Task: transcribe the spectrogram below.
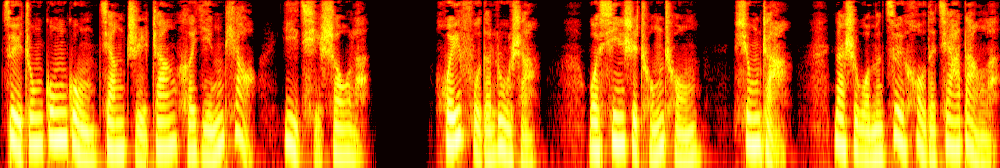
最终，公公将纸张和银票一起收了。回府的路上，我心事重重。兄长，那是我们最后的家当了。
